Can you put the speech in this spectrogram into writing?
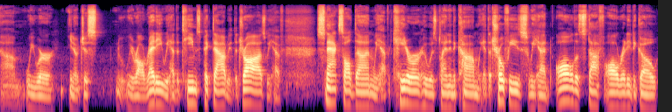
Um, we were, you know, just we were all ready. We had the teams picked out. We had the draws. We have snacks all done. We have a caterer who was planning to come. We had the trophies. We had all the stuff all ready to go.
